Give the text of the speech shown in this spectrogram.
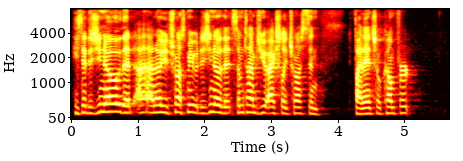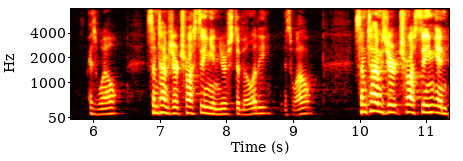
He said, Did you know that I know you trust me, but did you know that sometimes you actually trust in financial comfort as well? Sometimes you're trusting in your stability as well. Sometimes you're trusting in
